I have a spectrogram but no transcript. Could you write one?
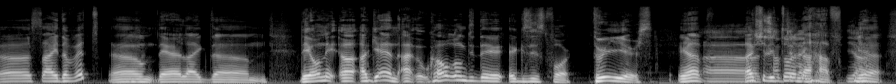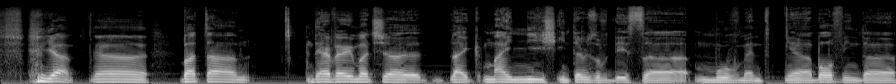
Uh, side of it, um, they're like the um, they only uh, again. Uh, how long did they exist for? Three years. Yeah, Uh, actually two and a half. that, Yeah, yeah. Uh, but um, they're very much uh, like my niche in terms of this uh, movement. Yeah, both in the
